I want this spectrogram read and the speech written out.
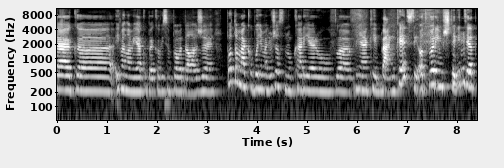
tak uh, Ivanovi Jakubekovi som povedala, že potom ako budem mať úžasnú kariéru v, v nejakej banke, si otvorím v 40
